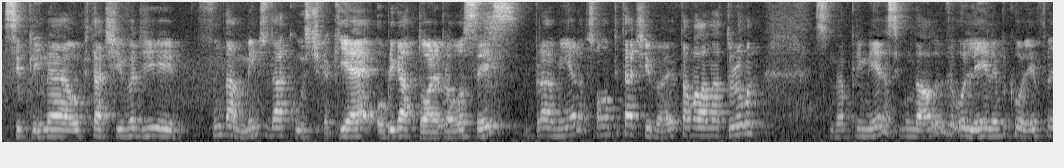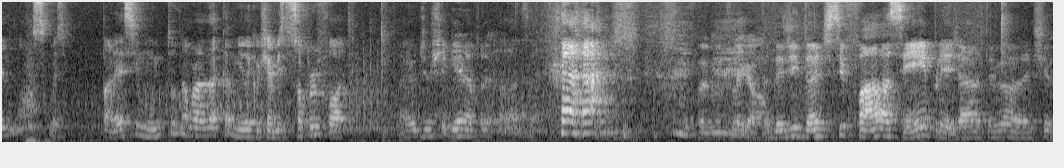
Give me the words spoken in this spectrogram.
disciplina optativa de fundamentos da acústica, que é obrigatória para vocês, e para mim era só uma optativa. Aí eu tava lá na turma, na primeira, segunda aula, eu olhei, lembro que eu olhei e falei, nossa, mas parece muito o namorado da Camila, que eu tinha visto só por foto. Aí o dia eu cheguei, né, falei, nossa... Foi muito legal. Desde então a gente se fala sempre, já teve um,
